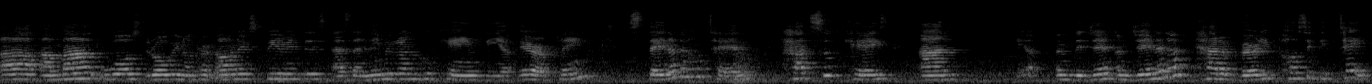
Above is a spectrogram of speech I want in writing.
uh, Amal was drawing on her own experiences as an immigrant who came via airplane, stayed at a hotel, had suitcase, and in, the gen in general had a very positive take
